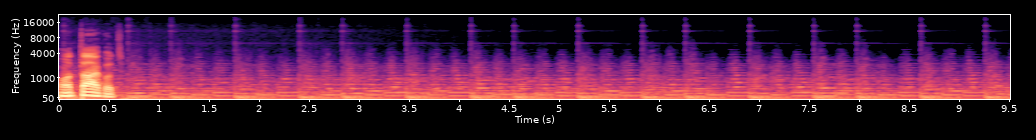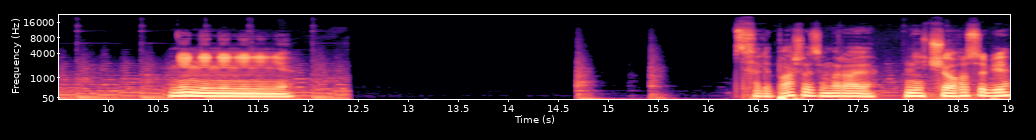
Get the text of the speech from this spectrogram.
Отак от. Ні-ні-ні-ні-ні-ні. Салібаш вмирає. Нічого собі.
